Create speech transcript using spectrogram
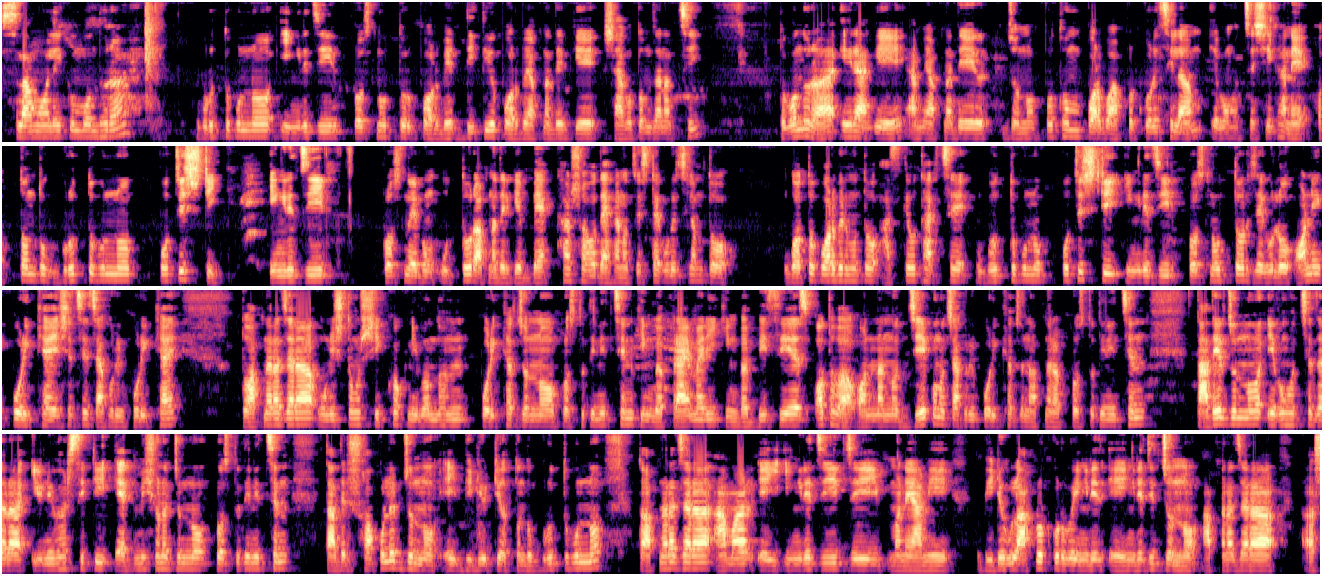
আসসালামু আলাইকুম বন্ধুরা। গুরুত্বপূর্ণ ইংরেজির প্রশ্ন উত্তর পর্বের দ্বিতীয় পর্বে আপনাদেরকে স্বাগতম জানাচ্ছি। তো বন্ধুরা, এর আগে আমি আপনাদের জন্য প্রথম পর্ব আপলোড করেছিলাম এবং হচ্ছে সেখানে অত্যন্ত গুরুত্বপূর্ণ পঁচিশটি ইংরেজির প্রশ্ন এবং উত্তর আপনাদেরকে ব্যাখ্যা সহ দেখানোর চেষ্টা করেছিলাম। তো গত পর্বের মতো আজকেও থাকছে গুরুত্বপূর্ণ পঁচিশটি ইংরেজির প্রশ্ন উত্তর, যেগুলো অনেক পরীক্ষায় এসেছে, চাকুরির পরীক্ষায়। তো আপনারা যারা উনিশতম শিক্ষক নিবন্ধন পরীক্ষার জন্য প্রস্তুতি নিচ্ছেন কিংবা প্রাইমারি কিংবা বিসিএস অথবা অন্যান্য যে কোনো চাকরির পরীক্ষার জন্য আপনারা প্রস্তুতি নিচ্ছেন তাদের জন্য এবং হচ্ছে যারা ইউনিভার্সিটি অ্যাডমিশনের জন্য প্রস্তুতি নিচ্ছেন, তাদের সকলের জন্য এই ভিডিওটি অত্যন্ত গুরুত্বপূর্ণ। তো আপনারা যারা আমার এই ইংরেজির যেই মানে আমি ভিডিওগুলো আপলোড করব ইংরেজি ইংরেজির জন্য, আপনারা যারা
